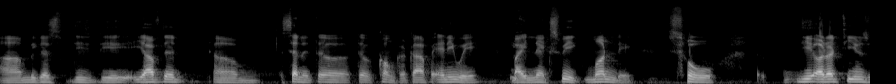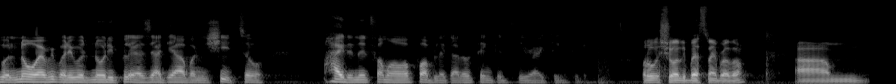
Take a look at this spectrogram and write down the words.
Um, because the, the, you have to um, send it to, to CONCACAF anyway by next week, Monday. So the other teams will know, everybody will know the players that you have on the sheet. So hiding it from our public, I don't think it's the right thing to do. Well, surely best, my brother. Um,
